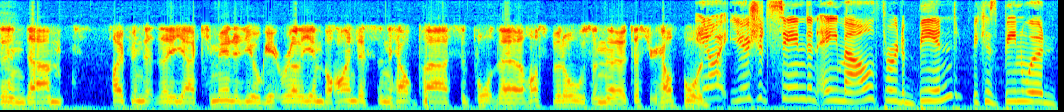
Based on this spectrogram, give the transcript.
and um, hoping that the uh, community will get really in behind us and help uh, support the hospitals and the district health board. You know, you should send an email through to Ben because Ben would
